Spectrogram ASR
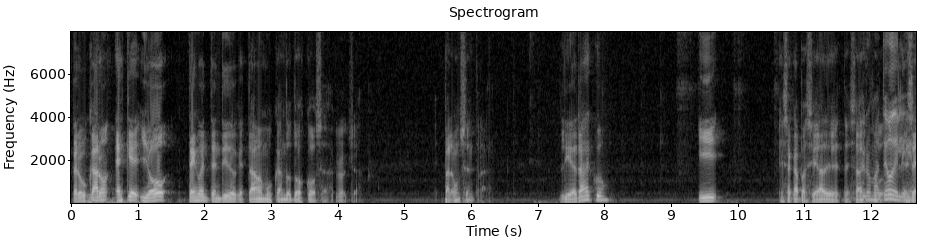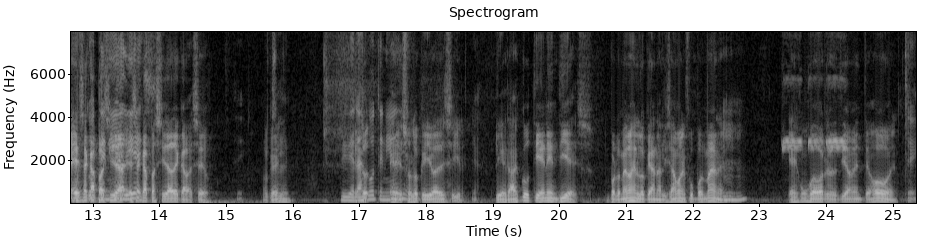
Pero buscaron, es que yo tengo entendido que estaban buscando dos cosas, Rocha, para un central. Liderazgo y esa capacidad de, de salto. Mateo, de esa- liderazgo esa, capacidad, tenía esa 10. capacidad de cabeceo. Sí. ¿ok? Liderazgo Entonces, tenía. Eso 10. es lo que iba a decir. Liderazgo tienen 10, por lo menos en lo que analizamos en el Football Manager. Es un jugador relativamente joven Sí.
